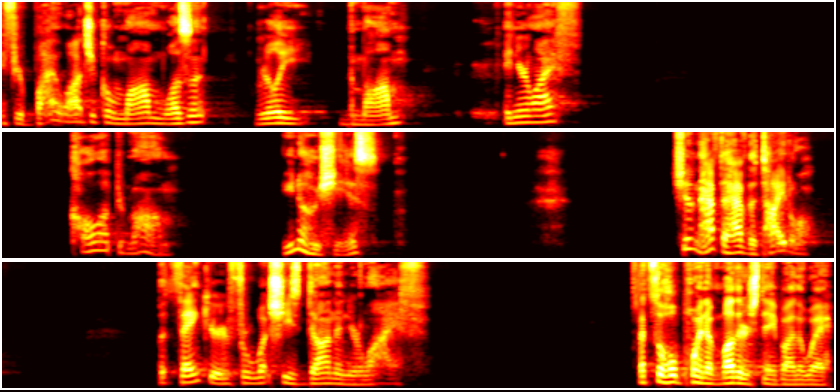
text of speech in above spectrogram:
if your biological mom wasn't really the mom in your life, call up your mom. You know who she is. She doesn't have to have the title, but thank her for what she's done in your life. That's the whole point of Mother's Day, by the way,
